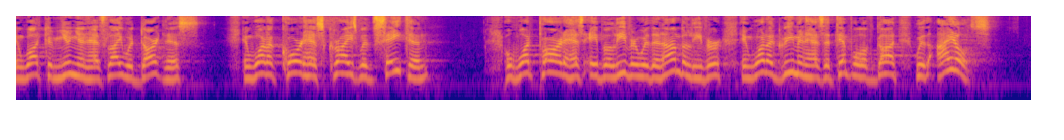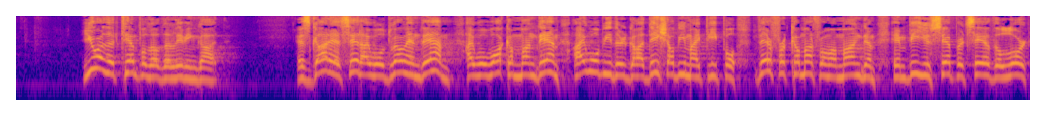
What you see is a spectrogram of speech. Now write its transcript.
and what communion has light with darkness, and what accord has Christ with Satan?" What part has a believer with an unbeliever? And what agreement has the temple of God with idols? You are the temple of the living God. As God has said, I will dwell in them. I will walk among them. I will be their God. They shall be my people. Therefore come out from among them and be you separate, saith the Lord.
